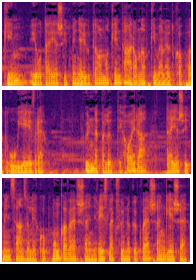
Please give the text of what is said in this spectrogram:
Kim jó teljesítménye jutalmaként három nap kimenőt kaphat új évre. Ünnep előtti hajrá, teljesítmény százalékok, munkaverseny, részlegfőnökök versengése,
